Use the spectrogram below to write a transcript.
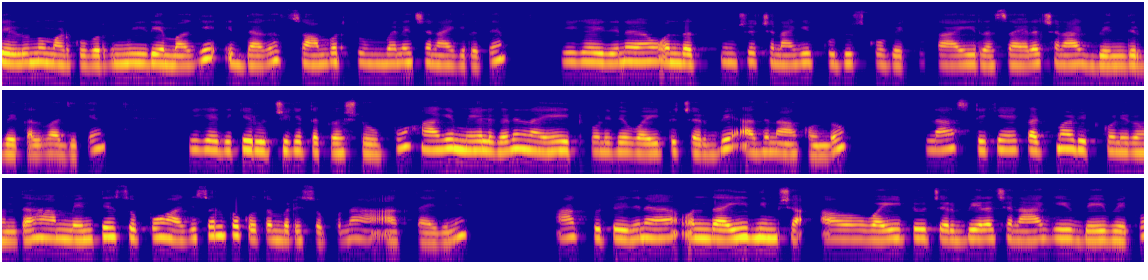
ತೆಳುನು ಮಾಡ್ಕೋಬಾರ್ದು. ಮೀಡಿಯಂ ಆಗಿ ಇದ್ದಾಗ ಸಾಂಬಾರ್ ತುಂಬಾನೇ ಚೆನ್ನಾಗಿರುತ್ತೆ. ಈಗ ಇದನ್ನ ಒಂದ್ ಹತ್ತು ನಿಮಿಷ ಚೆನ್ನಾಗಿ ಕುದಿಸ್ಕೋಬೇಕು. ಕಾಯಿ, ರಸ ಎಲ್ಲ ಚೆನ್ನಾಗಿ ಬೆಂದಿರ್ಬೇಕಲ್ವಾ ಅದಕ್ಕೆ. ಈಗ ಇದಕ್ಕೆ ರುಚಿಗೆ ತಕ್ಕಷ್ಟು ಉಪ್ಪು, ಹಾಗೆ ಮೇಲ್ಗಡೆ ನಾ ಏ ಇಟ್ಕೊಂಡಿದ್ದೆ ವೈಟ್ ಚರ್ಬಿ, ಅದನ್ನ ಹಾಕೊಂಡು. ಲಾಸ್ಟಿಗೆ ಕಟ್ ಮಾಡಿ ಇಟ್ಕೊಂಡಿರುವಂತಹ ಮೆಂತ್ಯ ಸೊಪ್ಪು ಹಾಗೆ ಸ್ವಲ್ಪ ಕೊತ್ತಂಬರಿ ಸೊಪ್ಪನ್ನ ಹಾಕ್ತಾ ಇದ್ದೀನಿ. ಹಾಕ್ಬಿಟ್ಟು ಇದನ್ನ ಒಂದು ಐದು ನಿಮಿಷ ವೈಟ್ ಚರ್ಬಿ ಎಲ್ಲ ಚೆನ್ನಾಗಿ ಬೇಯಬೇಕು.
